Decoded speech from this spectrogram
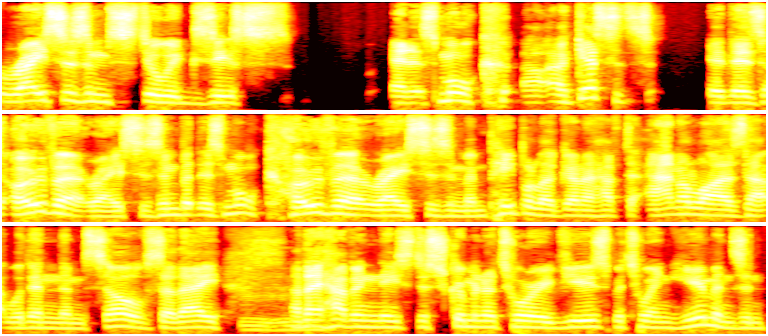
racism still exists and it's more i guess it's there's overt racism but there's more covert racism and people are going to have to analyze that within themselves are they mm-hmm. are they having these discriminatory views between humans and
